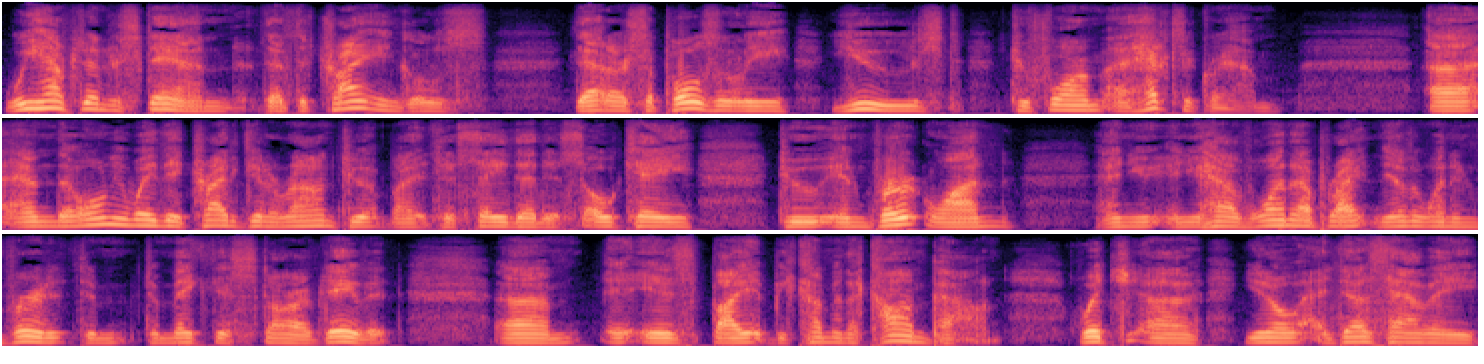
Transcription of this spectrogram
we have to understand that the triangles that are supposedly used to form a hexagram, uh, and the only way they try to get around to it by to say that it's okay to invert one and you and you have one upright and the other one inverted to to make this Star of David, um, is by it becoming a compound, which uh, you know does have a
